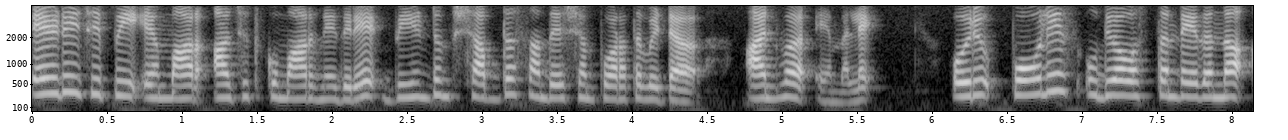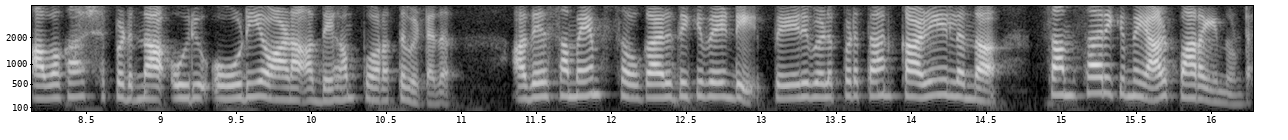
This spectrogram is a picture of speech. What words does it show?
A D G P M R Ajith കുമാറിനെതിരെ വീണ്ടും ശബ്ദ സന്ദേശം പുറത്തുവിട്ട് അൻവർ എം എൽ എ ഒരു പോലീസ് ഉദ്യോഗസ്ഥന്റേതെന്ന് അവകാശപ്പെടുന്ന ഒരു ഓഡിയോ ആണ് അദ്ദേഹം പുറത്തുവിട്ടത്. അതേസമയം സ്വകാര്യതയ്ക്ക് വേണ്ടി പേര് വെളിപ്പെടുത്താൻ കഴിയില്ലെന്ന് സംസാരിക്കുന്നയാൾ പറയുന്നുണ്ട്.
